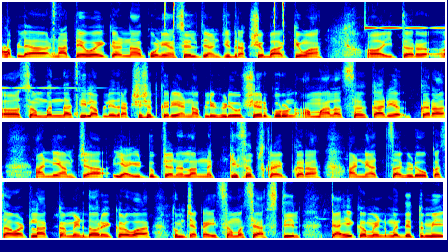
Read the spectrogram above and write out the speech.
आपल्या नातेवाईकांना कोणी असेल त्यांची द्राक्षबाग किंवा इतर संबंधातील आपले द्राक्ष शेतकरी यांना आपले व्हिडिओ शेअर करून आम्हाला सहकार्य करा आणि आमच्या या यूट्यूब चॅनलला नक्की सबस्क्राईब करा. आणि आजचा व्हिडिओ कसा वाटला कमेंटद्वारे कळवा. तुमच्या काही समस्या असतील त्याही कमेंटमध्ये तुम्ही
